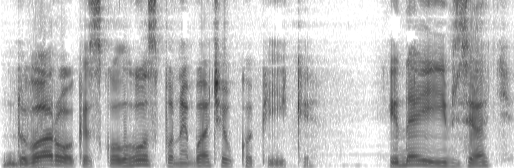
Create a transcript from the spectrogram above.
Два роки з колгоспу не бачив копійки. Іде її взять.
